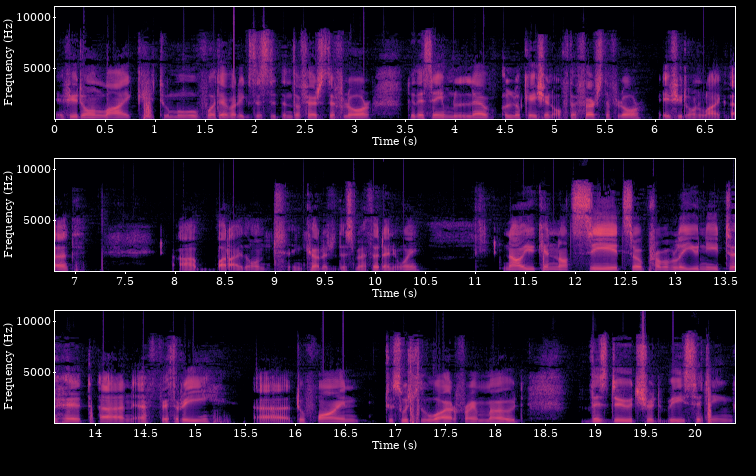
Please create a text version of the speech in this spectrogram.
if you don't like to move whatever existed in the first floor to the same level location of the first floor if you don't like that uh, but I don't encourage this method anyway. Now you cannot see it so probably you need to hit an F3 uh, to find to switch to wireframe mode. This dude should be sitting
